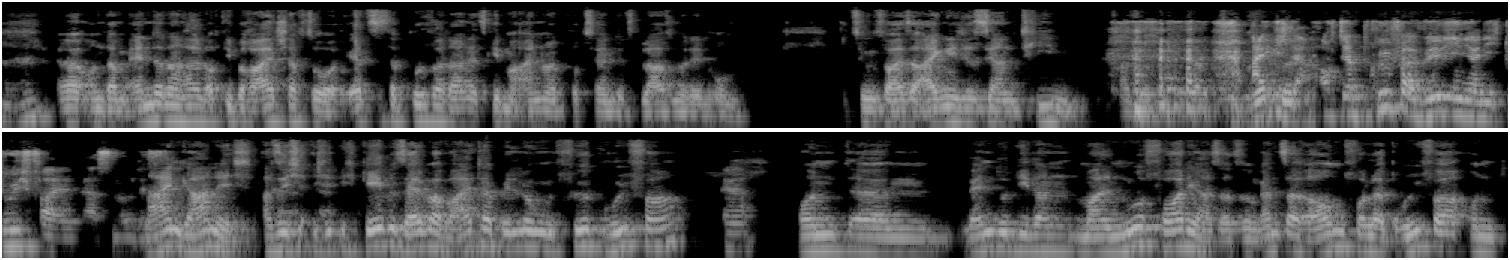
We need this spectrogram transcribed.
mhm. äh, und am Ende dann halt auch die Bereitschaft, so, jetzt ist der Prüfer da, jetzt geben wir 100 Prozent, jetzt blasen wir den um beziehungsweise eigentlich ist es ja ein Team. Also, eigentlich auch der Prüfer will ihn ja nicht durchfallen lassen. Oder? Nein, gar nicht. Also ich, ich, ich gebe selber Weiterbildungen für Prüfer. Ja. Und ähm, wenn du die dann mal nur vor dir hast, also ein ganzer Raum voller Prüfer und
